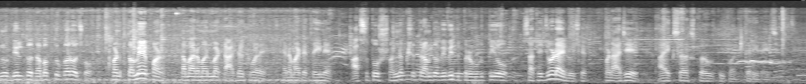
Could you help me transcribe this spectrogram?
દેશનું દિલ તો ધબકતું કરો છો, પણ તમે પણ તમારા મનમાં ટાઢક વળે. એના માટે થઈને આશુતોષ અન્ન ક્ષેત્ર આમ તો વિવિધ પ્રવૃત્તિઓ સાથે જોડાયેલું છે, પણ આજે આ એક સરસ પ્રવૃત્તિ પણ કરી રહી છે.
